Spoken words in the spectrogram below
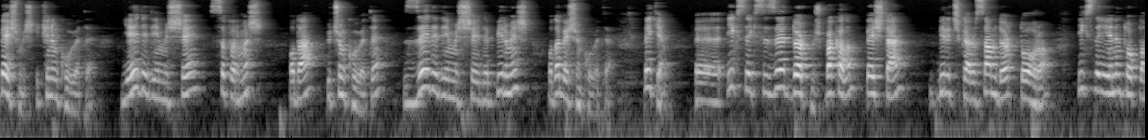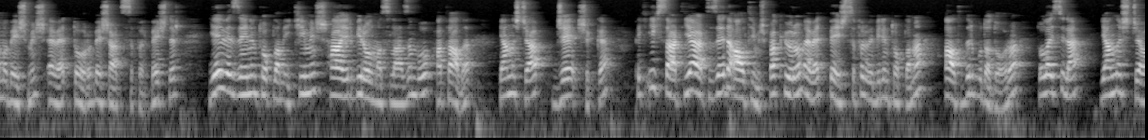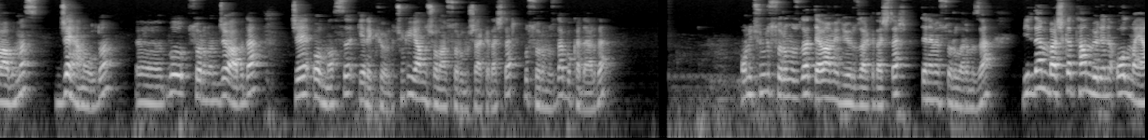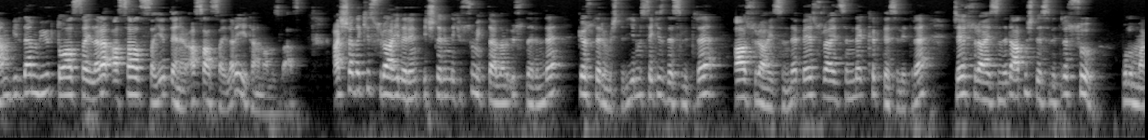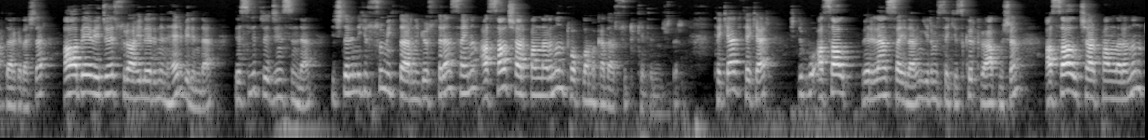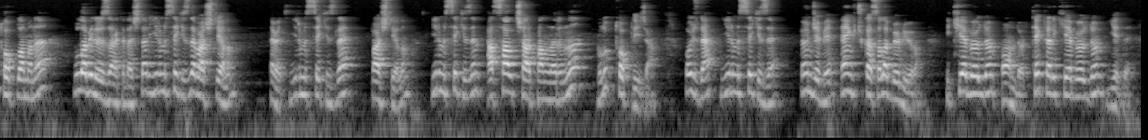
5'miş 2'nin kuvveti. Y dediğimiz şey 0'mış o da 3'ün kuvveti. Z dediğimiz şey de 1'miş o da 5'in kuvveti. Peki e, x eksi z 4'müş. Bakalım 5'ten 1'i çıkarırsam 4 doğru. X ile y'nin toplamı 5'miş. Evet doğru. 5 artı 0 5'tir. Y ve z'nin toplamı 2'ymiş. Hayır 1 olması lazım. Bu hatalı. Yanlış cevap C şıkkı. Peki x artı y artı z de 6'ymış. Bakıyorum evet 5, 0 ve 1'in toplamı 6'dır. Bu da doğru. Dolayısıyla yanlış cevabımız Cihan oldu. Ee, bu sorunun cevabı da C olması gerekiyordu. Çünkü yanlış olan sorulmuş arkadaşlar. Bu sorumuz da bu kadardı. 13. sorumuzla devam ediyoruz arkadaşlar. Deneme sorularımıza. Birden başka tam böleni olmayan birden büyük doğal sayılara asal sayı denir. Asal sayıları iyi tanımamız lazım. Aşağıdaki sürahilerin içlerindeki su miktarları üstlerinde gösterilmiştir. 28 desilitre A sürahisinde, B sürahisinde 40 desilitre, C sürahisinde de 60 desilitre su bulunmakta arkadaşlar. A, B ve C sürahilerinin her birinden desilitre cinsinden içlerindeki su miktarını gösteren sayının asal çarpanlarının toplamı kadar su tüketilmiştir. Teker teker işte bu asal verilen sayıların 28, 40 ve 60'ın asal çarpanlarının toplamını bulabiliriz arkadaşlar. 28 ile başlayalım. Evet 28 ile başlayalım. 28'in asal çarpanlarını bulup toplayacağım. O yüzden 28'i önce bir en küçük asala bölüyorum. 2'ye böldüm 14. Tekrar 2'ye böldüm 7.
